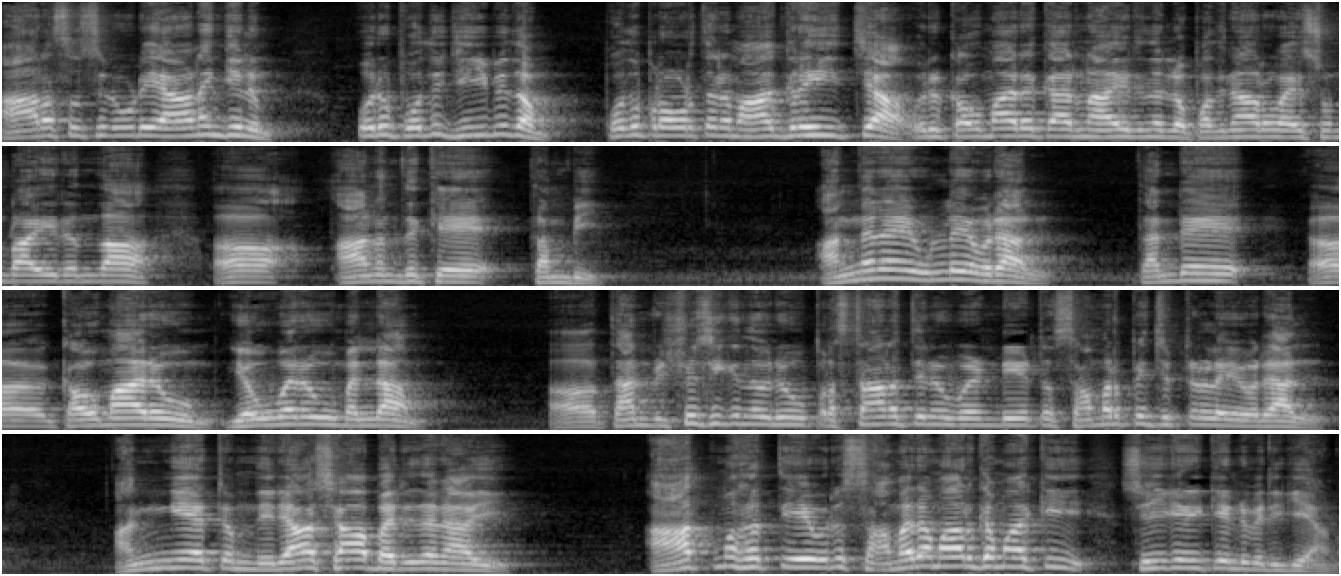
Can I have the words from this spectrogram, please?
ആർ എസ് എസിലൂടെയാണെങ്കിലും ഒരു പൊതുജീവിതം പൊതുപ്രവർത്തനം ആഗ്രഹിച്ച ഒരു കൗമാരക്കാരനായിരുന്നല്ലോ പതിനാറ് വയസ്സുണ്ടായിരുന്ന ആനന്ദ് കെ തമ്പി. അങ്ങനെയുള്ള ഒരാൾ തന്റെ കൗമാരവും യൗവനവുമെല്ലാം താൻ വിശ്വസിക്കുന്ന ഒരു പ്രസ്ഥാനത്തിനു വേണ്ടിയിട്ട് സമർപ്പിച്ചിട്ടുള്ള ഒരാൾ അങ്ങേയറ്റം നിരാശാഭരിതനായി ആത്മഹത്യയെ ഒരു സമരമാർഗമാക്കി സ്വീകരിക്കേണ്ടി വരികയാണ്.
